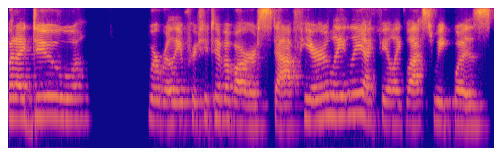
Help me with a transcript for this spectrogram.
but I do, we're really appreciative of our staff here lately. I feel like last week was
